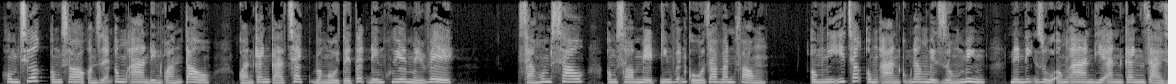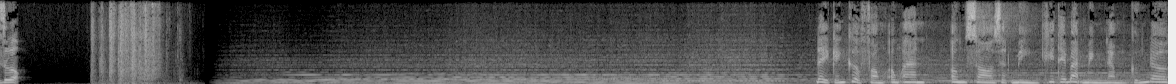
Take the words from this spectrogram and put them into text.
Hôm trước, ông So còn dẫn ông An đến quán tàu, quán canh cá chạch và ngồi tới tận đêm khuya mới về. Sáng hôm sau, ông So mệt nhưng vẫn cố ra văn phòng. Ông nghĩ chắc ông An cũng đang mệt giống mình nên định rủ ông An đi ăn canh giải rượu. Đẩy cánh cửa phòng ông An, ông So giật mình khi thấy bạn mình nằm cứng đơ,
